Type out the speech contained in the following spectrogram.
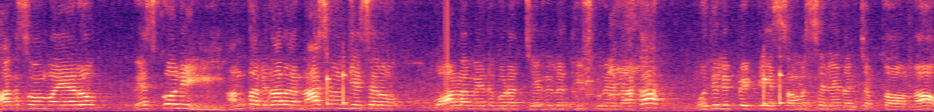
భాగస్వామ్యం అయ్యారో వేసుకొని అంత విధాలుగా నాశనం చేశారో వాళ్ళ మీద కూడా చర్యలు తీసుకునేదాకా వదిలిపెట్టే సమస్య లేదని చెప్తా ఉన్నాం.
